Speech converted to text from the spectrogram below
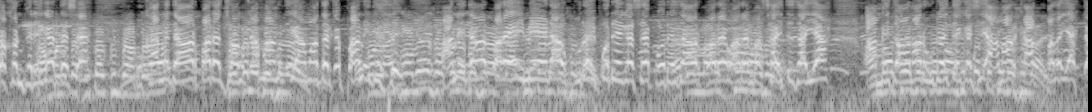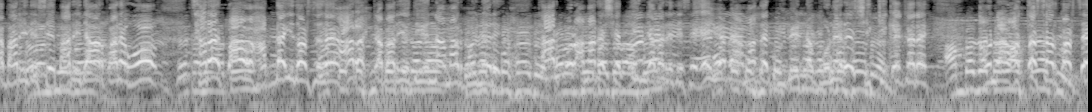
যখন ব্যারিকেড দিয়েছে ওখানে দেওয়ার পরে জল কামান দিয়ে আমাদেরকে পানি দিয়েছে পানি দেওয়ার পরে এই মেয়েটাও পুরাই পড়ে গেছে পড়ে যাওয়ার পরে ওরে বাঁচাইতে যাইয়া আমি যখন আর উঠাইতে গেছি আমার কাঠ পালাই একটা বাড়ি দিয়েছে বাড়ি দেওয়ার পরে ও ছাড়ার পাও হাবদাই ধরছে আর একটা বাড়ি দিয়ে না আমার বোনের। তারপর আমার সে তিনটা বাড়ি দিয়েছে এইভাবে আমাদের বিভিন্ন বোনের শিক্ষিকা করে ওরা অত্যাচার করছে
